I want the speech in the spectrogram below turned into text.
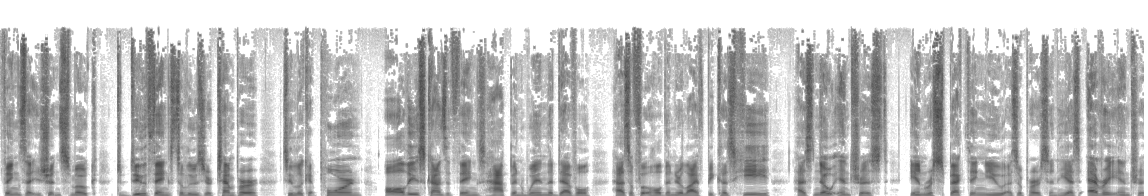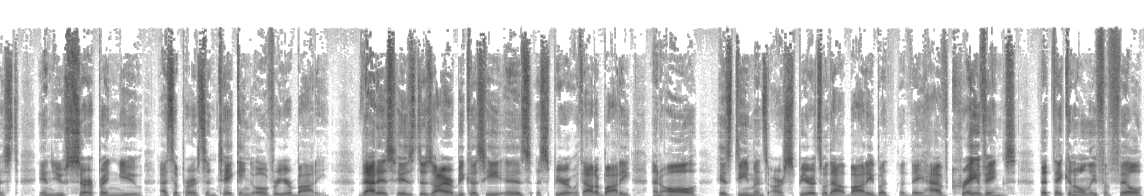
things that you shouldn't smoke, to do things, to lose your temper, to look at porn. All these kinds of things happen when the devil has a foothold in your life because he has no interest in respecting you as a person. He has every interest in usurping you as a person, taking over your body. That is his desire because he is a spirit without a body, and all his demons are spirits without body, but they have cravings that they can only fulfill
